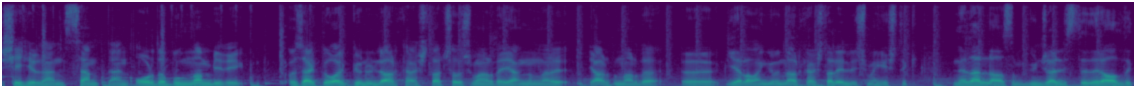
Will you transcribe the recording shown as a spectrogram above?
şehirden, semtten, orada bulunan biri, özellikle olarak gönüllü arkadaşlar, çalışmalarda, yangınlara, yardımlarda e, yer alan gönüllü arkadaşlarla iletişime geçtik. Neler lazım? Güncel listeleri aldık.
